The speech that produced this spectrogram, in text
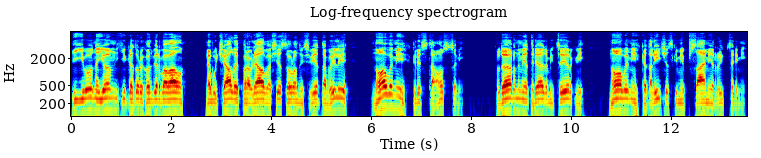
И его наемники, которых он вербовал, обучал и отправлял во все стороны света, были новыми крестоносцами, ударными отрядами церкви, новыми католическими псами-рыцарями.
